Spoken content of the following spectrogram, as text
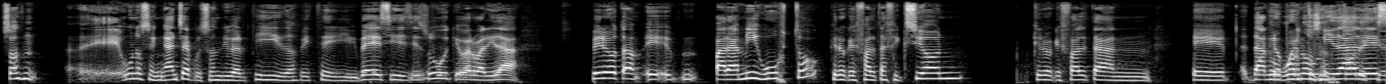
son eh, uno se engancha pues son divertidos, ¿viste? Y ves y dices, uy, qué barbaridad. Pero eh, para mi gusto, creo que falta ficción, creo que faltan eh, darle oportunidades,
